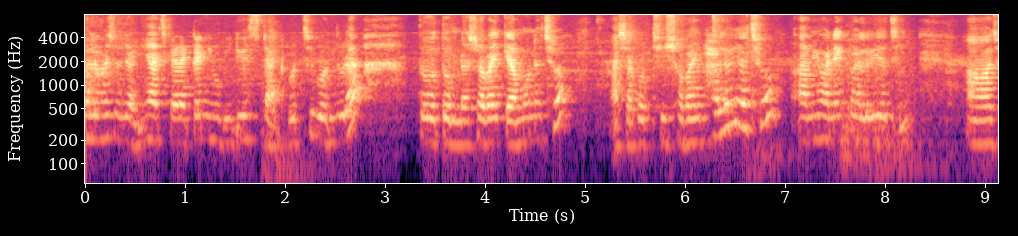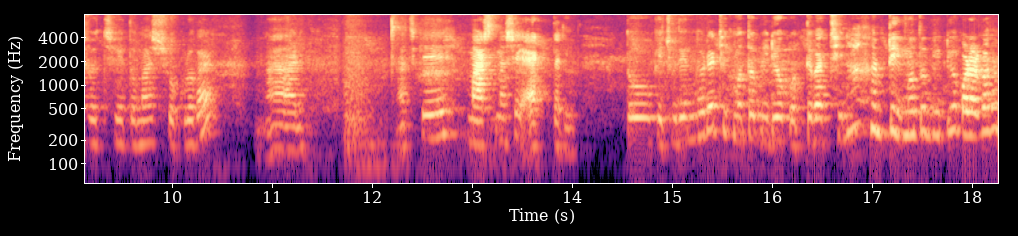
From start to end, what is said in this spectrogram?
ভালোবাসা জানিয়ে আজকের একটা নিউ ভিডিও স্টার্ট করছি বন্ধুরা। তো তোমরা সবাই কেমন আছো? আশা করছি সবাই ভালোই আছো। আমি অনেক ভালোই আছি। আজ হচ্ছে তোমার শুক্রবার আর আজকে মার্চ মাসের এক তারিখ। তো কিছুদিন ধরে ঠিকমতো ভিডিও করতে পারছি না। ঠিকমতো ভিডিও করার কথা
